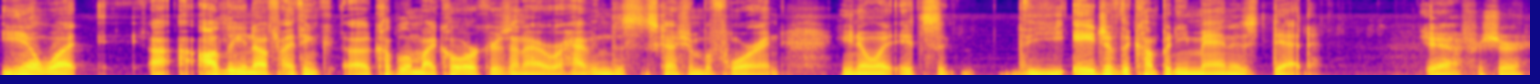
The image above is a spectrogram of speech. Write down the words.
you know what? Uh, oddly enough, I think a couple of my coworkers and I were having this discussion before and you know what? It's the age of the company man is dead Yeah, for sure.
